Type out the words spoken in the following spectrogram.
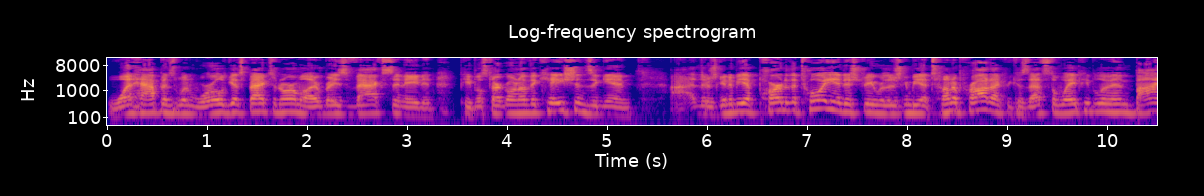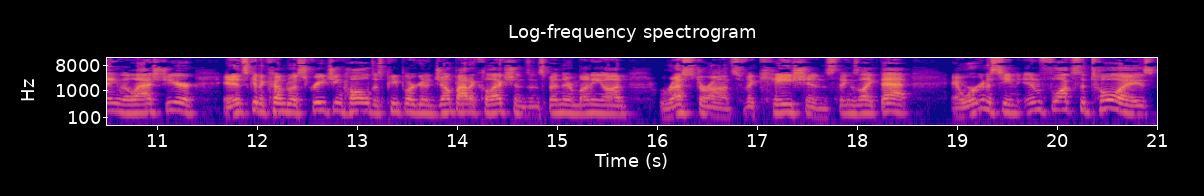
What happens when world gets back to normal? Everybody's vaccinated. People start going on vacations again. Uh, there's going to be a part of the toy industry where there's going to be a ton of product because that's the way people have been buying the last year. And it's going to come to a screeching halt as people are going to jump out of collections and spend their money on restaurants, vacations, things like that. And we're going to see an influx of toys.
